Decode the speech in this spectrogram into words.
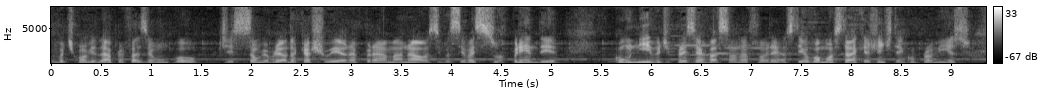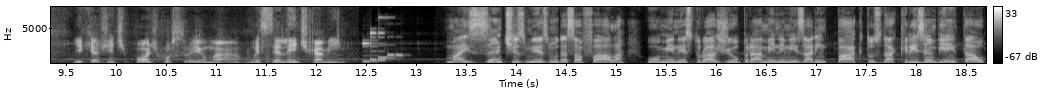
vou te convidar para fazer um voo de São Gabriel da Cachoeira para Manaus e você vai se surpreender com o nível de preservação da floresta. E eu vou mostrar que a gente tem compromisso e que a gente pode construir uma, um excelente caminho. Mas antes mesmo dessa fala, o ministro agiu para minimizar impactos da crise ambiental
